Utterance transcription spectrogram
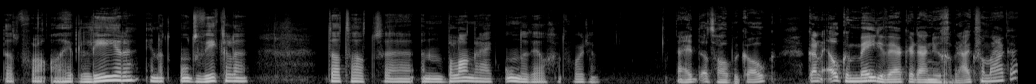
dat vooral het leren en het ontwikkelen, dat dat uh, een belangrijk onderdeel gaat worden. Nee, dat hoop ik ook. Kan elke medewerker daar nu gebruik van maken?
